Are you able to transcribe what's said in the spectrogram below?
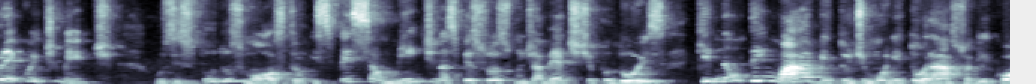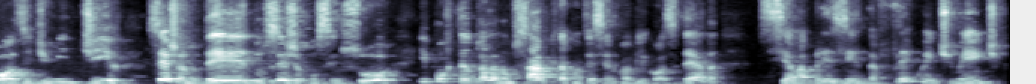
frequentemente. Os estudos mostram, especialmente nas pessoas com diabetes tipo 2, que não têm o hábito de monitorar sua glicose, de medir, seja no dedo, seja com sensor, e, portanto, ela não sabe o que está acontecendo com a glicose dela, se ela apresenta frequentemente,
